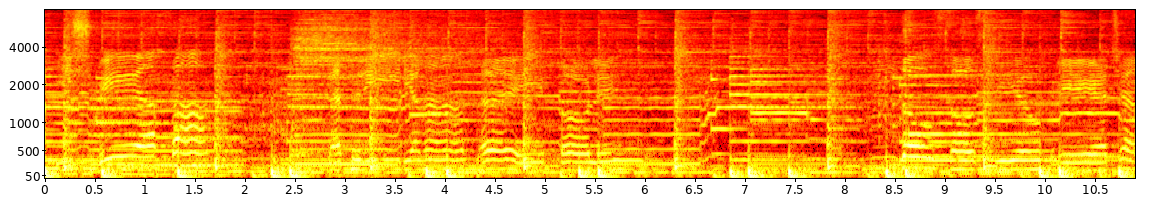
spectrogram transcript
į šviesą, bet rydiena taip toli. Dausos jau kviečia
